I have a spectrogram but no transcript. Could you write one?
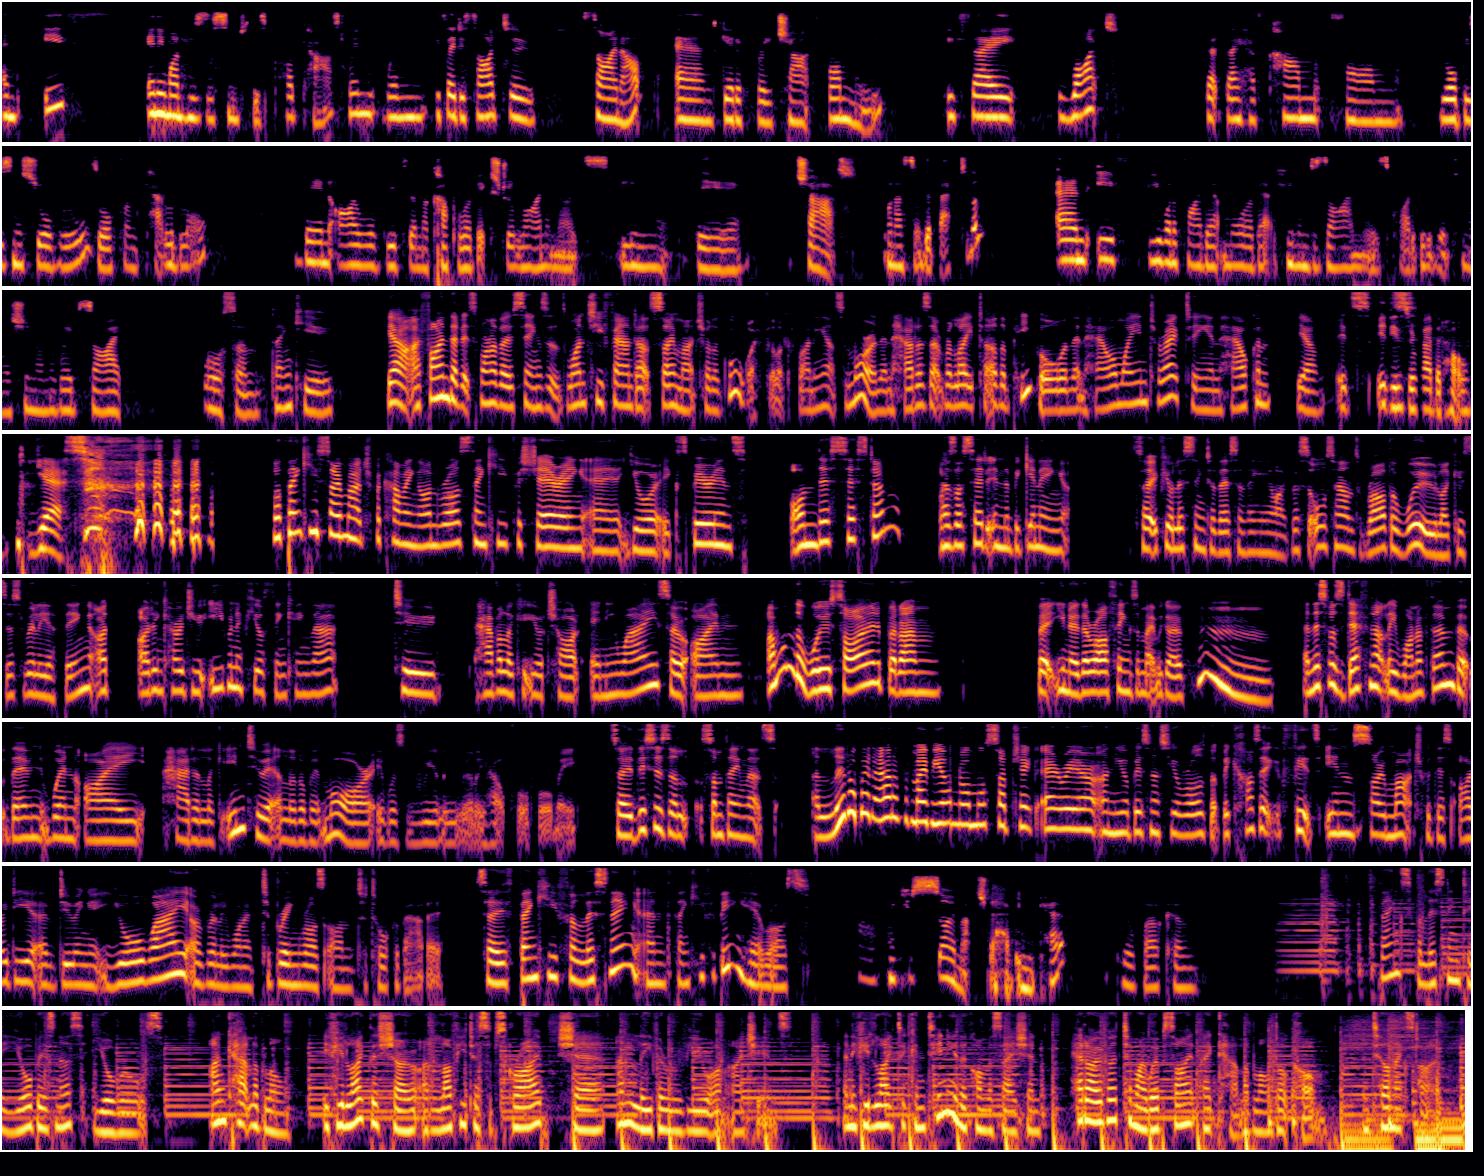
And if anyone who's listening to this podcast, when, when, if they decide to sign up and get a free chart from me, if they write that they have come from your business, your rules, or from Kat LeBlanc, then I will give them a couple of extra liner notes in their chart when I send it back to them. And if you want to find out more about human design, there's quite a bit of information on the website. Awesome. Thank you. Yeah, I find that it's one of those things that once you found out so much, you're like, oh, I feel like finding out some more. And then how does that relate to other people? And then how am I interacting? And how can, yeah, it's, it's it is a rabbit hole. Yes. well, thank you so much for coming on, Roz. Thank you for sharing uh, your experience on this system. As I said in the beginning, so if you're listening to this and thinking like this all sounds rather woo, like is this really a thing? I'd I'd encourage you, even if you're thinking that, to have a look at your chart anyway. So I'm I'm on the woo side, but I'm, but you know, there are things that make me go, hmm. And this was definitely one of them. But then when I had a look into it a little bit more, it was really, really helpful for me. So this is a, something that's a little bit out of maybe your normal subject area on your business, your rules, but because it fits in so much with this idea of doing it your way, I really wanted to bring Roz on to talk about it. So thank you for listening and thank you for being here, Roz. Oh, thank you so much for having me, Kat. You're welcome. Thanks for listening to Your Business, Your Rules. I'm Kat LeBlanc. If you like this show, I'd love you to subscribe, share, and leave a review on iTunes. And if you'd like to continue the conversation, head over to my website at katleblanc.com. Until next time.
